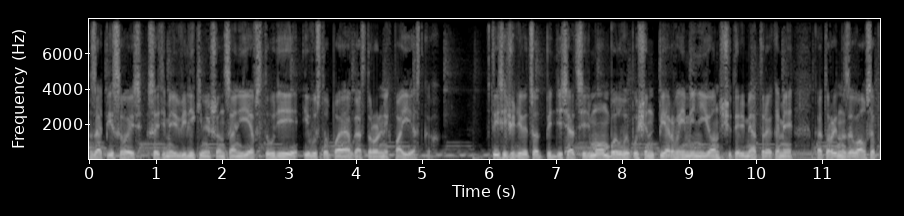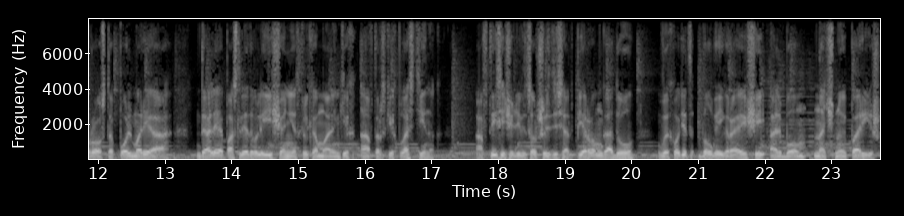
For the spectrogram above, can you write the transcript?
записываясь с этими великими шансонье в студии и выступая в гастрольных поездках. В 1957 был выпущен первый миньон с четырьмя треками, который назывался просто «Поль Мариа». Далее последовали еще несколько маленьких авторских пластинок – а в 1961 году выходит долгоиграющий альбом «Ночной Париж»,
